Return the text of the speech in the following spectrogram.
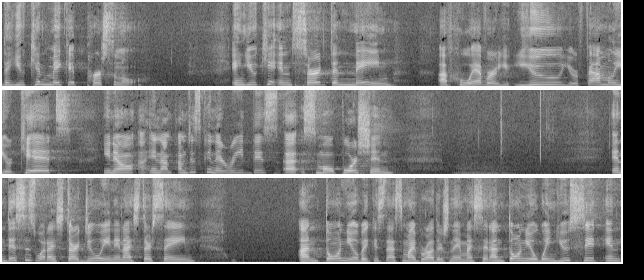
that you can make it personal. And you can insert the name of whoever you, you your family, your kids, you know. And I'm, I'm just going to read this uh, small portion. And this is what I start doing. And I start saying, Antonio, because that's my brother's name, I said, Antonio, when you sit in,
